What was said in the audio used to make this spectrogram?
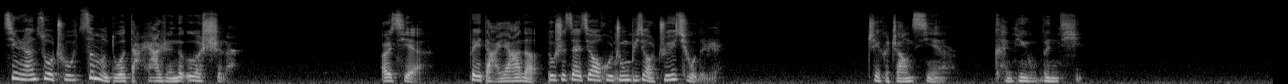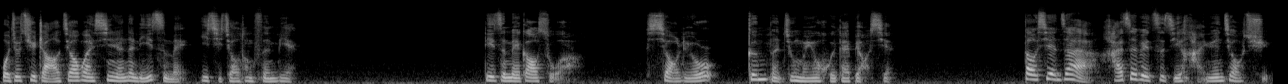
竟然做出这么多打压人的恶事来！而且被打压的都是在教会中比较追求的人。这个张鑫肯定有问题。我就去找浇灌新人的李姊妹一起交通分辨。李姊妹告诉我，小刘根本就没有悔改表现，到现在还在为自己喊冤叫屈。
